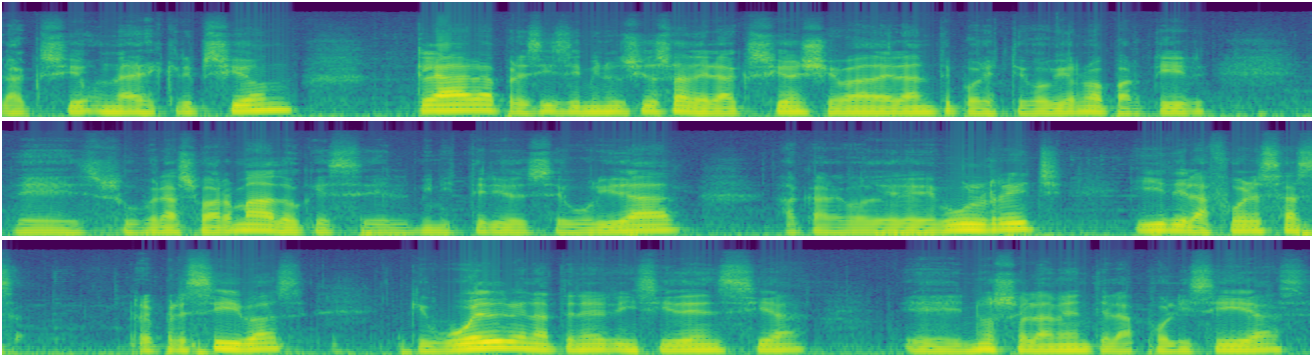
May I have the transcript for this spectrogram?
La acción, una descripción clara, precisa y minuciosa de la acción llevada adelante por este gobierno a partir de su brazo armado, que es el Ministerio de Seguridad, a cargo de Bullrich, y de las fuerzas represivas que vuelven a tener incidencia eh, no solamente las policías,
